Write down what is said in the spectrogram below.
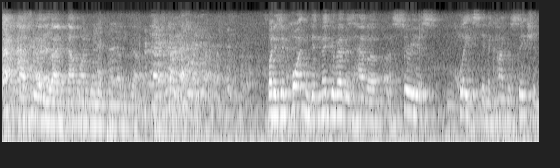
I swear to you, I did not want to go look for another job. But it's important that Medgar Evers have a, a serious place in the conversation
